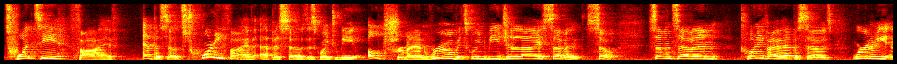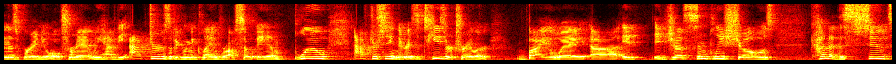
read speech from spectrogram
25 episodes. 25 episodes is going to be Ultraman Rube. It's going to be July 7th. So, 7-7, 25 episodes. We're going to be getting this brand new Ultraman. We have the actors that are going to be playing Rosso and Blue. After seeing, there is a teaser trailer, by the way. Uh, it, it just simply shows kind of the suits.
